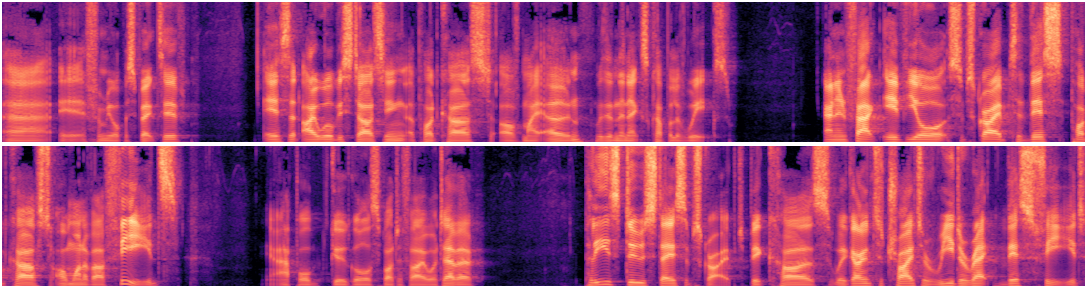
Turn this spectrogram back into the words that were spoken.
uh, from your perspective, is that I will be starting a podcast of my own within the next couple of weeks. And in fact, if you're subscribed to this podcast on one of our feeds, Apple, Google, Spotify, whatever, please do stay subscribed because we're going to try to redirect this feed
